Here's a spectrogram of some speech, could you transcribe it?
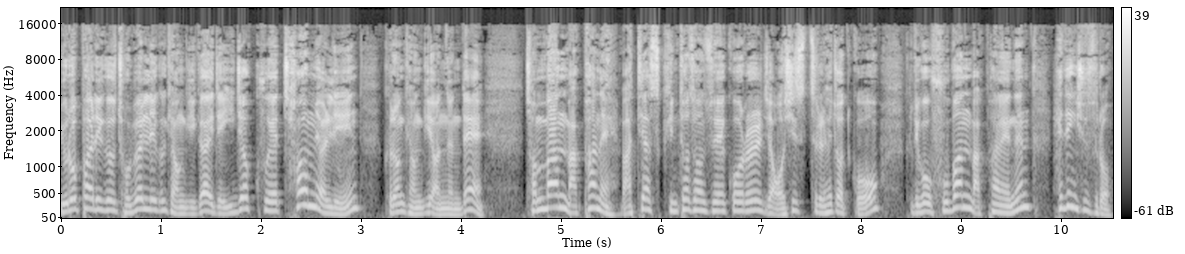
유로파리그 조별리그 경기가 이제 이적 후에 처음 열린 그런 경기였는데 전반 막판에 마티아스 긴터 선수의 골을 이제 어시스트를 해줬고 그리고 후반 막판에는 헤딩슛으로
